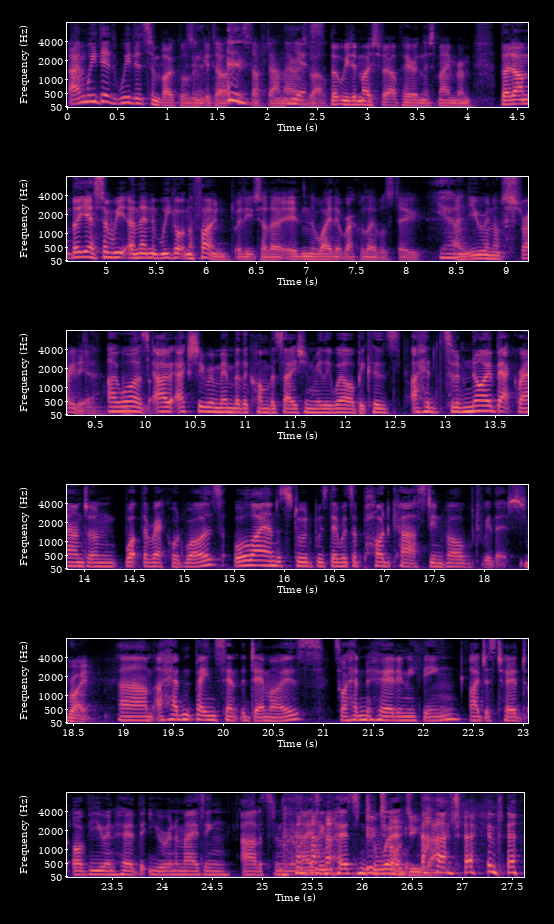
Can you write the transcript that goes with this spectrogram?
and we did we did some vocals and guitars and stuff down there Yes. as well. But we did most of it up here in this main room. But um, but yeah, so we and then we got on the phone with each other in the way that record labels do. Yeah. And you were in Australia. I was. I actually remember the conversation really well because I had sort of no background on what the record was. All I understood was there was a podcast involved with it. Right. Um, I hadn't been sent the demos, so I hadn't heard anything. I just heard of you and heard that you were an amazing artist and an amazing person to work. Who told you that?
